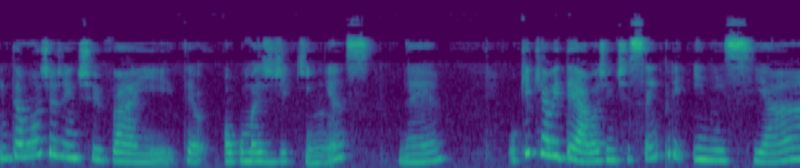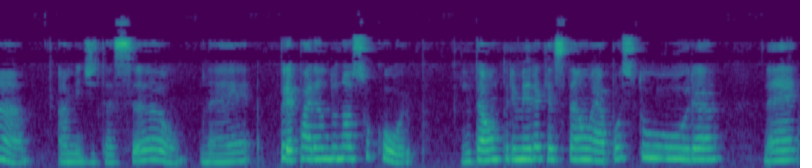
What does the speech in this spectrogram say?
Então, hoje a gente vai ter algumas diquinhas, né? O que, que é o ideal? A gente sempre iniciar a meditação, né? Preparando o nosso corpo. Então, a primeira questão é a postura, né?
